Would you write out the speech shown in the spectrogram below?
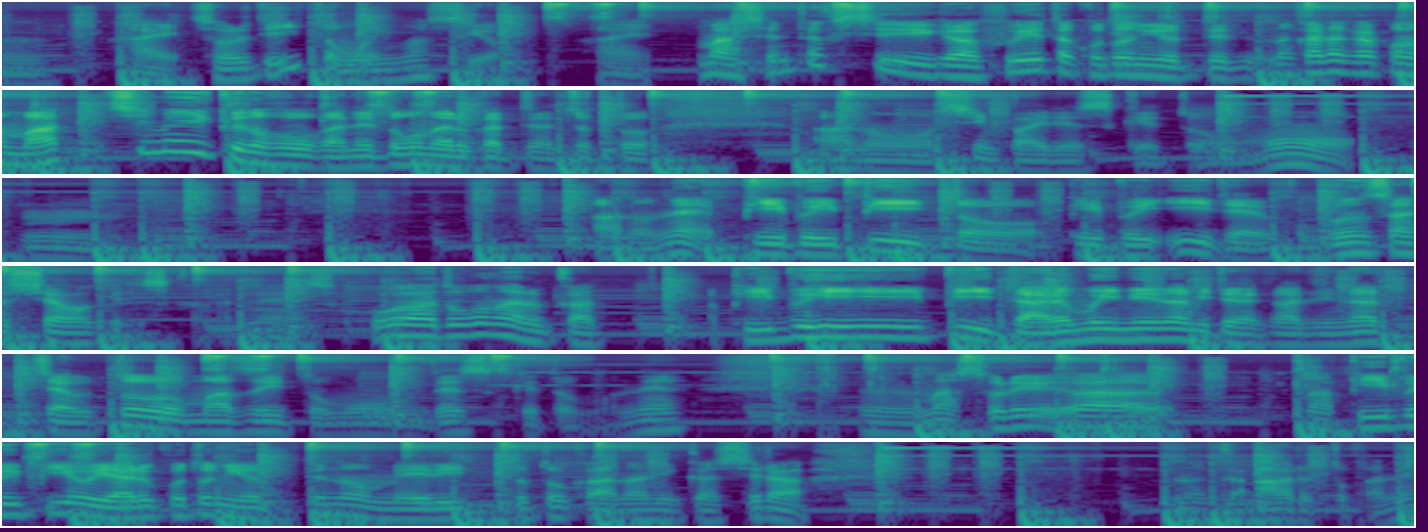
うん。はい。それでいいと思いますよ。はい。まあ選択肢が増えたことによって、なかなかこのマッチメイクの方がね、どうなるかっていうのはちょっと、あの、心配ですけども、うん。あのね、PVP と PVE で分散しちゃうわけですからね。そこがどうなるかっ、PVP 誰もいねえなみたいな感じになっちゃうとまずいと思うんですけどもね。うん、まあそれは、まあ、PVP をやることによってのメリットとか何かしら、なんかあるとかね、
